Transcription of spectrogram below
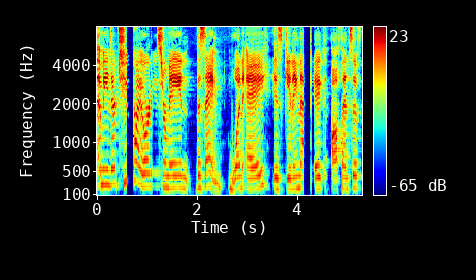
I mean, they're two priorities remain the same. 1A is getting that big offensive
